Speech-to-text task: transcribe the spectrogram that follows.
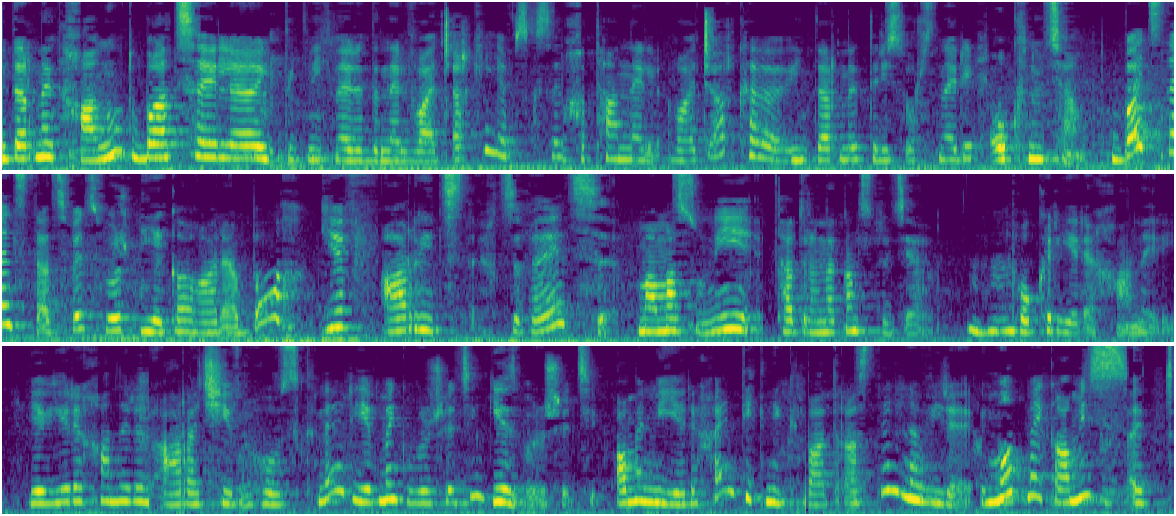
ինտերնետ խանութ բացելը, տեխնիկները դնել վաճառքի եւ սկսել խթանել վաճառքը ինտերնետ ռեսուրսների օգնությամբ։ Բայց դեռ ստացվեց, որ եկա Ղարաբաղ եւ առիթ ստեղծվեց մամաս ունի թատրոնական ստուդիա փոքր երեխաների։ Եվ երեխաները առաջի հոսքն էր, եւ մենք որոշեցինք, ես որոշեցի ամեն մի երեխային տիկնիկ պատրաստել նվիրել։ Մոտ 1 ամիս այդ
